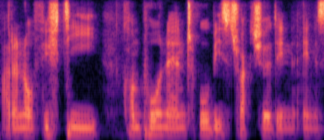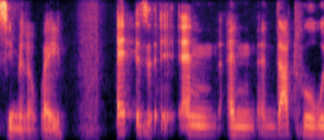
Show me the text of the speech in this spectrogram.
I don't know, fifty component will be structured in in a similar way and and and that will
